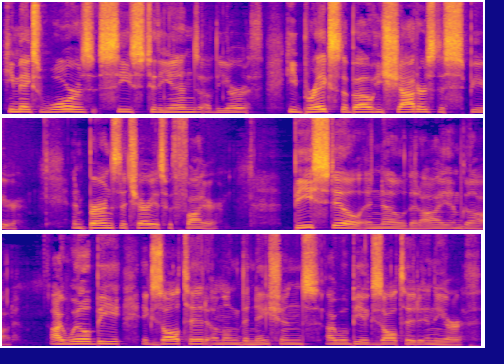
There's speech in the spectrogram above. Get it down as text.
He makes wars cease to the end of the earth. He breaks the bow, he shatters the spear, and burns the chariots with fire. Be still and know that I am God. I will be exalted among the nations, I will be exalted in the earth.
